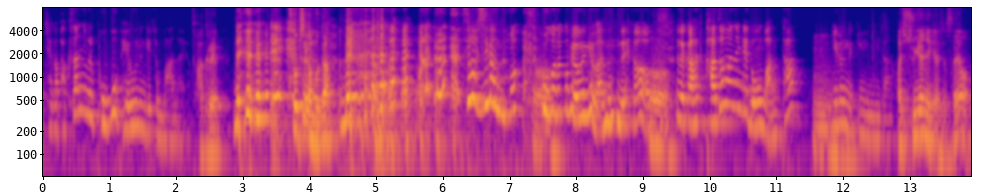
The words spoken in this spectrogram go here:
제가 박사님을 보고 배우는 게 좀 많아요. 아 그래? 네. 수업 시간보다? 수업 시간도 어. 보고 듣고 배우는 게 많은데요. 어. 그래서 가, 가져가는 게 너무 많다 음. 이런 느낌입니다. 아주 중요한 얘기 하셨어요.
